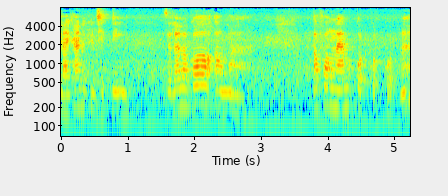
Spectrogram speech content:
ไลท์ข้างหนึ่งเป็นชิดดิ้งเสร็จแล้วเราก็เอามา เอาฟองน้ำมากดกดกดนะ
